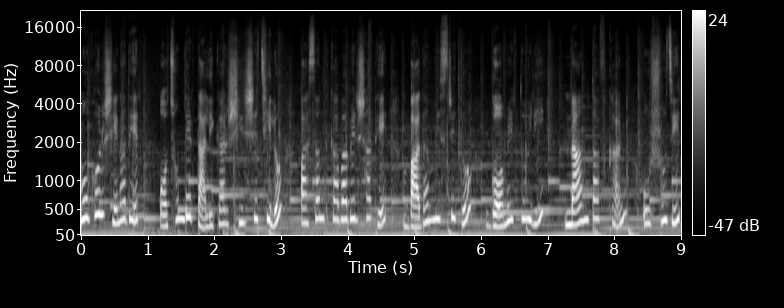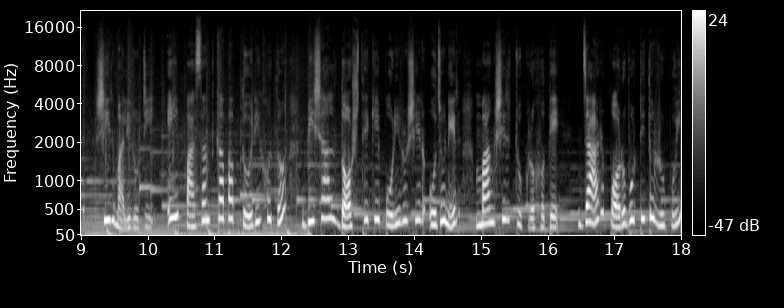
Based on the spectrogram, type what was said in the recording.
মোঘল সেনাদের পছন্দের তালিকার শীর্ষে ছিল পাসান্ত কাবাবের সাথে বাদাম মিশ্রিত গমের তৈরি নান তাফখান ও সুজির শিরমালি রুটি। এই পাসান্ত কাবাব তৈরি হতো বিশাল দশ থেকে পনেরোশের ওজনের মাংসের টুকরো হতে, যার পরবর্তীত রূপই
